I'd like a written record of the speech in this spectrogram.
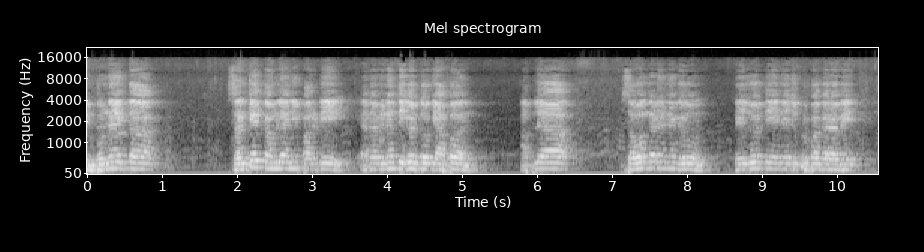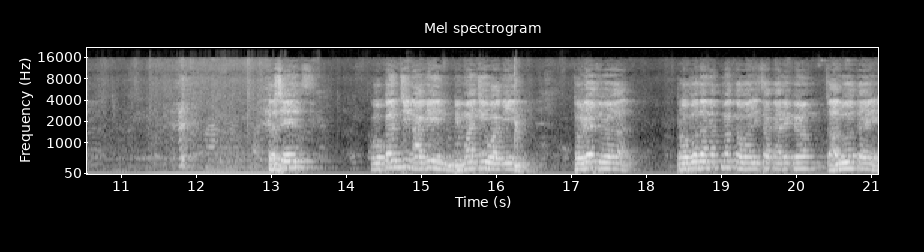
मी पुन्हा एकदा संकेत कांबळे आणि पार्टी यांना विनंती करतो की आपण आपल्या सवंगड यांना घेऊन स्टेजवरती येण्याची कृपा करावी. तसेच कोकणची नागिन भीमाची वागिन थोड्याच वेळात प्रबोधनात्मक कवालीचा कार्यक्रम चालू होत आहे.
